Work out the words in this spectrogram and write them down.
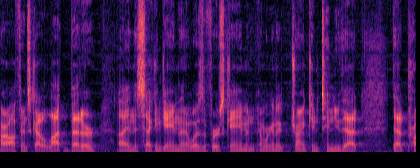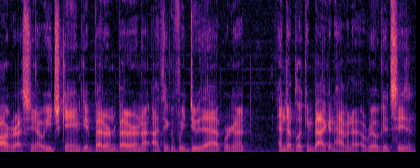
our offense got a lot better uh, in the second game than it was the first game, and, and we're going to try and continue that that progress. You know, each game get better and better, and I, I think if we do that, we're going to end up looking back and having a, a real good season.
